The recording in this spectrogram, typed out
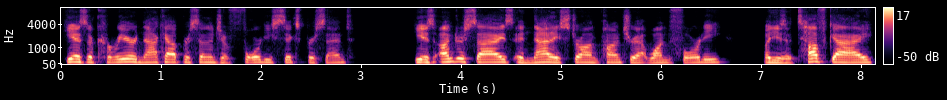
He has a career knockout percentage of 46%. He is undersized and not a strong puncher at 140, but he's a tough guy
